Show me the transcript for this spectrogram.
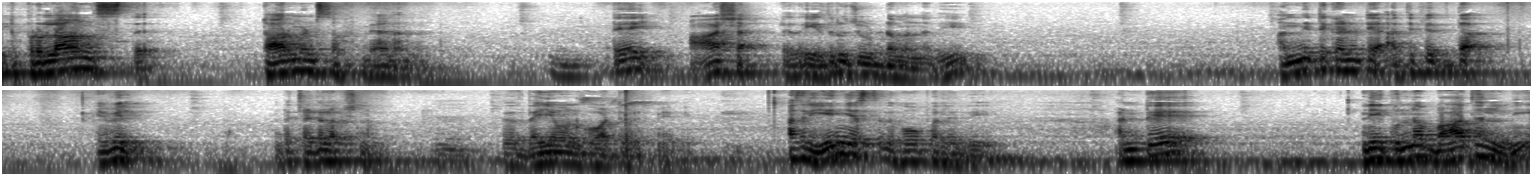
it prolongs the torments of man అన్నది అంటే ఆశ లేదా ఎదురు చూడడం అన్నది అన్నిటికంటే అతిపెద్ద ఎవిల్ అంటే చెడ్డ లక్షణం. లేదా దయ్యం అనుకో వాటి మేబీ అసలు ఏం చేస్తుంది హోప్ అనేది? అంటే నీకున్న బాధల్ని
